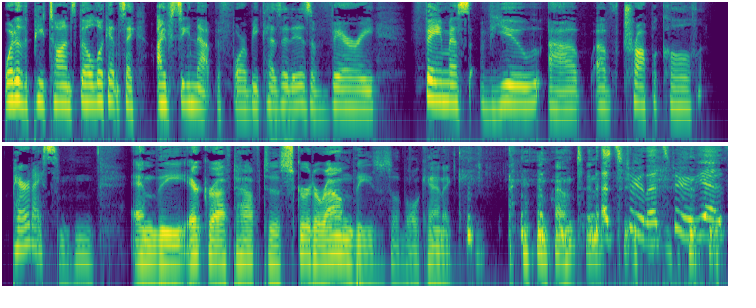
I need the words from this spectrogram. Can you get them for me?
what are the Pitons, they'll look at it and say I've seen that before because it is a very famous view uh, of tropical paradise. Mm-hmm. And the aircraft have to skirt around these volcanic mountains. That's too. true. That's true. Yes.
